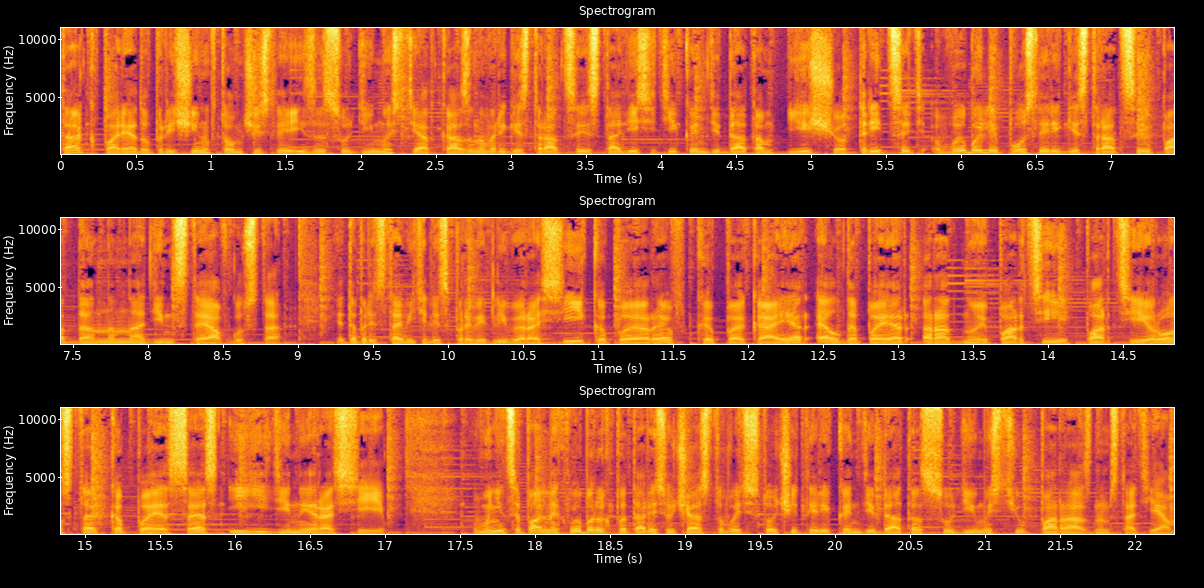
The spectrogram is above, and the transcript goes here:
Так, по ряду причин, в том числе из-за судимости, отказано в регистрации 110 кандидатам, еще 30 выбыли после регистрации по данным на 11 августа. Это представители «Справедливой России», КПРФ, КПКР, ЛДПР, Родной партии, партии Роста, КПСС и Единой России. В муниципальных выборах пытались участвовать 104 кандидата с судимостью по разным статьям.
